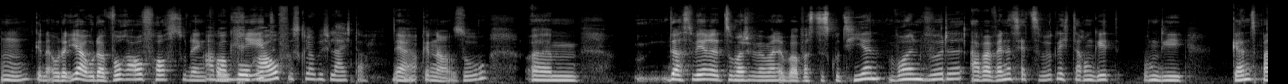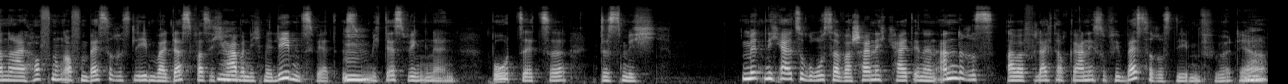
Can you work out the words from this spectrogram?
Mh, genau, oder ja, oder worauf hoffst du denn Aber konkret? Aber worauf ist, glaube ich, leichter. Ja, ja. genau, so. Ähm, das wäre zum Beispiel, wenn man über was diskutieren wollen würde. Aber wenn es jetzt wirklich darum geht, um die ganz banal Hoffnung auf ein besseres Leben, weil das, was ich habe, nicht mehr lebenswert ist, und mich deswegen in ein Boot setze, das mich mit nicht allzu großer Wahrscheinlichkeit in ein anderes, aber vielleicht auch gar nicht so viel besseres Leben führt. Ja,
